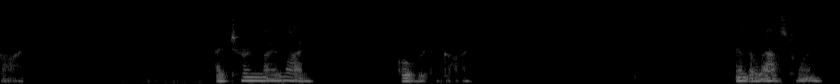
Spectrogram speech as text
God. I turn my life over to God. And the last one,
